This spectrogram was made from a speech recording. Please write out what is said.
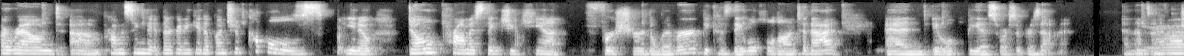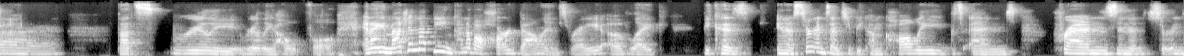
around um, promising that they're going to get a bunch of couples. You know, don't promise things you can't for sure deliver because they will hold on to that and it will be a source of resentment. And that's yeah. That's really, really helpful. And I imagine that being kind of a hard balance, right? Of like, because in a certain sense, you become colleagues and friends in a certain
